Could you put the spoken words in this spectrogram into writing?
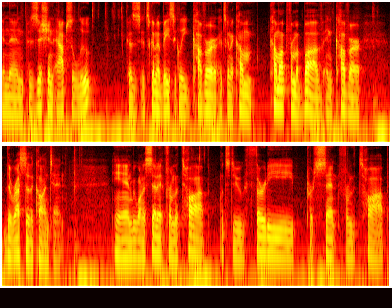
And then position absolute, because it's going to basically cover, it's going to come, come up from above and cover the rest of the content and we want to set it from the top. Let's do 30% from the top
